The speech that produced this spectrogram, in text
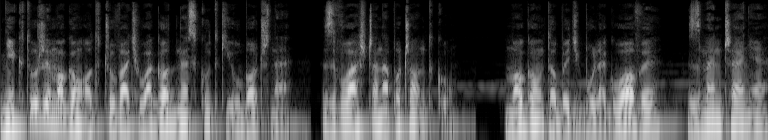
niektórzy mogą odczuwać łagodne skutki uboczne, zwłaszcza na początku. Mogą to być bóle głowy, zmęczenie,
